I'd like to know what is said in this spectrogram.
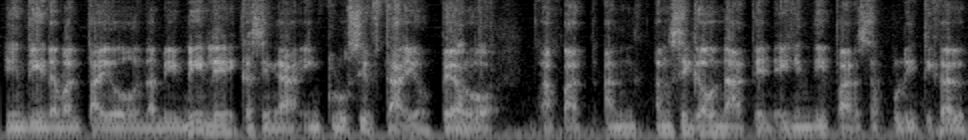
hindi naman tayo namimili kasi nga inclusive tayo. Pero Opo. Dapat ang ang sigaw natin ay hindi para sa political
